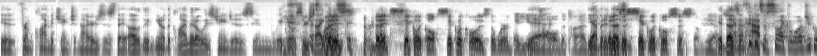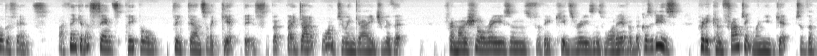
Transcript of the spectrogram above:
is, from climate change deniers is that oh, the you know the climate always changes and it goes through cycles. That it's, right. that it's cyclical. Cyclical is the word they use yeah. all the time. Yeah, but it doesn't. It's a cyclical system. Yeah, it doesn't. And I think have... it's a psychological defense. I think, in a sense, people deep down sort of get this, but they don't want to engage with it for emotional reasons, for their kids' reasons, whatever, because it is pretty confronting when you get to the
